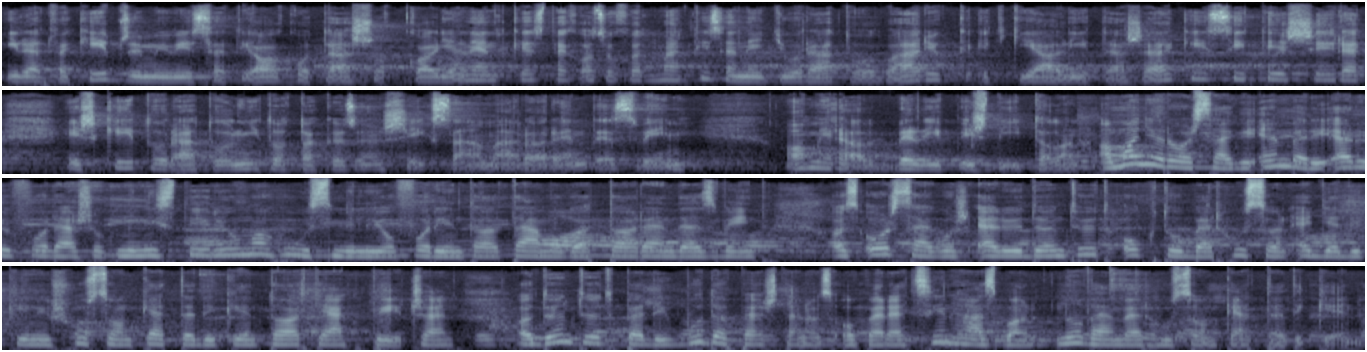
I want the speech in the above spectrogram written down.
illetve képzőművészeti alkotásokkal jelentkeztek, azokat már 11 órától várjuk egy kiállítás elkészítésére, és két órától nyitott a közönség számára a rendezvény amire a belépés díjtalan. A Magyarországi Emberi Erőforrások Minisztériuma 20 millió forinttal támogatta a rendezvényt. Az országos elődöntőt október 21-én és 22-én tartják Pécsen, a döntőt pedig Budapesten az Operett Színházban november 22-én.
